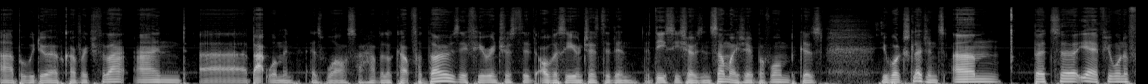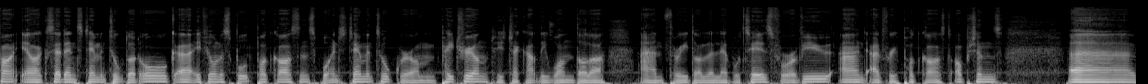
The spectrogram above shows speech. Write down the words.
uh, but we do have coverage for that, and uh, Batwoman as well. So have a look out for those if you're interested. Obviously, you're interested in the DC shows in some way, shape, or form because you watch Legends. Um, but uh, yeah, if you want to find, yeah, like I said, entertainmenttalk.org. Uh, if you want to support the podcast and support Entertainment Talk, we're on Patreon. Please check out the $1 and $3 level tiers for review and ad-free podcast options. Uh,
